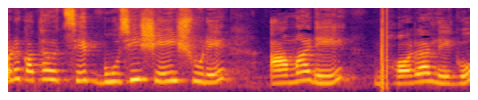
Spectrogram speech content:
তারপরে কথা হচ্ছে, বুঝি সেই সুরে আমারে ধরা লেগো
